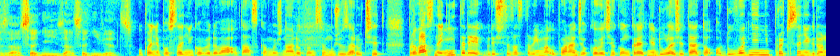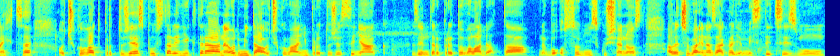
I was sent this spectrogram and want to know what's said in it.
zásadní, zásadní věc. Úplně poslední covidová otázka, možná dokonce můžu zaručit. Pro vás není tedy, když se zastavíme u pana Djokoviče, konkrétně důležité to odůvodnění, proč se někdo nechce očkovat, protože je spousta lidí, která neodmítá očkování, protože si nějak zinterpretovala data nebo osobní zkušenost, ale třeba i na základě mysticismu,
